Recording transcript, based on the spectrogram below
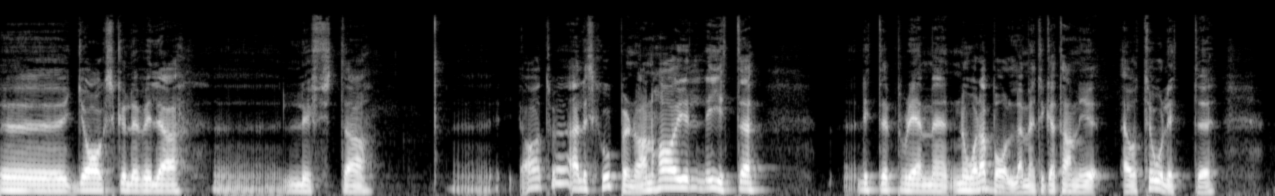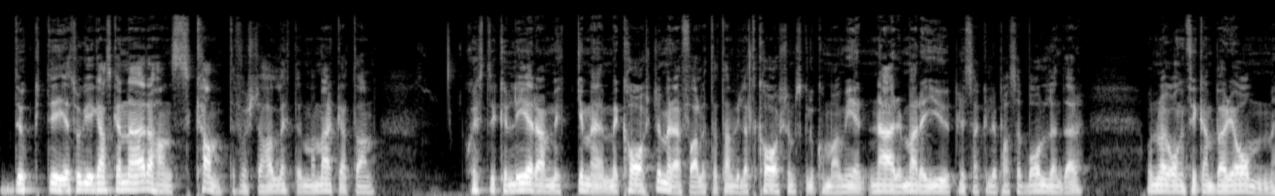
Uh, jag skulle vilja Eh, lyfta, eh, ja, jag tror Alice Cooper då. Han har ju lite, lite problem med några bollar, men jag tycker att han är, är otroligt eh, duktig. Jag såg ganska nära hans kant i första halvlek. Man märker att han gestikulerar mycket med, med Karström i det här fallet. Att han ville att Karström skulle komma mer närmare djupled så han kunde passa bollen där. Och några gånger fick han börja om.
